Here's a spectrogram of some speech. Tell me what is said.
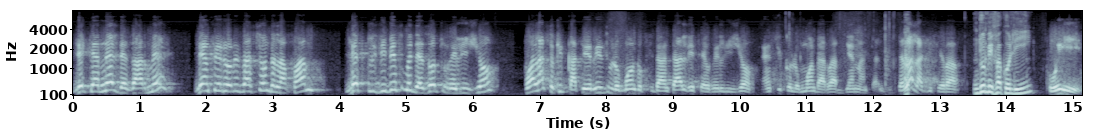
l'éternel des armées, l'infériorisation de la femme, l'exclusivisme des autres religions, voilà ce qui caractérise le monde occidental et ses religions, ainsi que le monde arabe, bien entendu. C'est là la différence. Ndoumbi Fakoli Oui.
